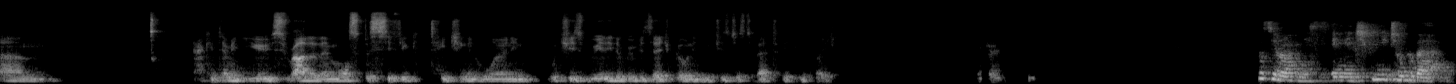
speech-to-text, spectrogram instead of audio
um, academic use rather than more specific teaching and learning, which is really the River's Edge building, which is just about to be completed. Okay. What's your on this image? Can you talk about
